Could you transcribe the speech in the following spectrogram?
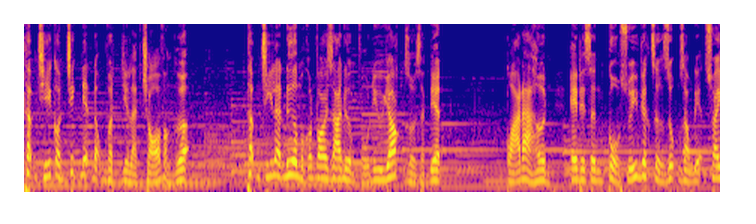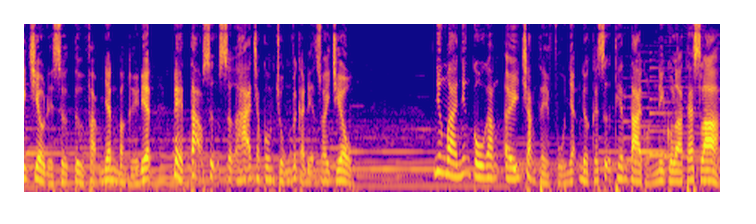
Thậm chí còn trích điện động vật như là chó và ngựa. Thậm chí là đưa một con voi ra đường phố New York rồi giật điện. Quá đà hơn, Edison cổ suý việc sử dụng dòng điện xoay chiều để xử tử phạm nhân bằng ghế điện để tạo sự sợ hãi trong công chúng với cả điện xoay chiều. Nhưng mà những cố gắng ấy chẳng thể phủ nhận được cái sự thiên tài của Nikola Tesla.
